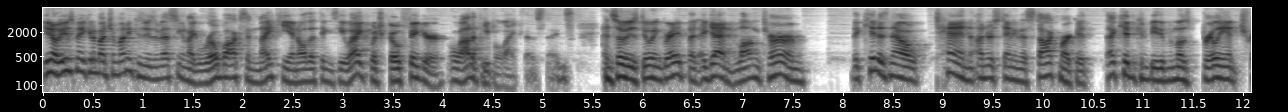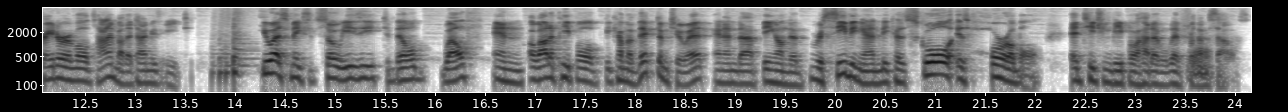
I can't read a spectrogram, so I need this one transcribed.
you know he was making a bunch of money because he was investing in like roblox and nike and all the things he liked which go figure a lot of people like those things and so he's doing great but again long term the kid is now 10 understanding the stock market that kid could be the most brilliant trader of all time by the time he's 18 us makes it so easy to build wealth and a lot of people become a victim to it and end up being on the receiving end because school is horrible at teaching people how to live for yeah. themselves.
